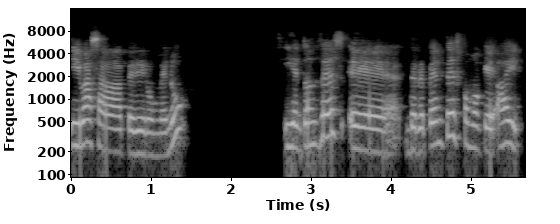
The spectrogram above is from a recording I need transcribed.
y vas a pedir un menú. Y entonces, eh, de repente es como que, ay,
